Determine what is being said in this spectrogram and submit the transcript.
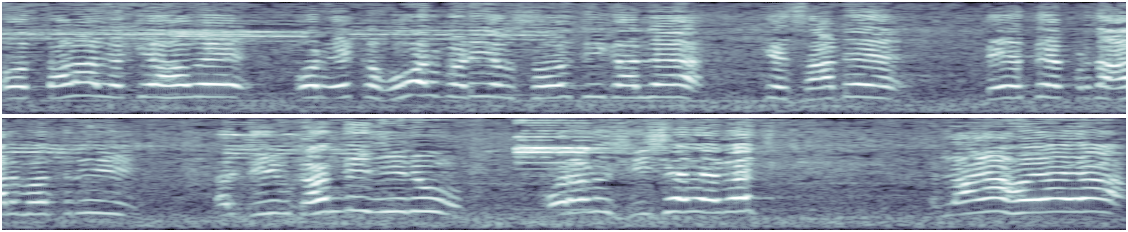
ਉਹ ਤਾਲਾ ਲੱਗਿਆ ਹੋਵੇ ਔਰ ਇੱਕ ਹੋਰ ਬੜੀ ਅਫਸੋਸ ਦੀ ਗੱਲ ਹੈ ਕਿ ਸਾਡੇ ਦੇਸ਼ ਦੇ ਪ੍ਰਧਾਨ ਮੰਤਰੀ ਰਾਜੀਵ ਗਾਂਧੀ ਜੀ ਨੂੰ ਉਹਨਾਂ ਨੂੰ ਸ਼ੀਸ਼ੇ ਦੇ ਵਿੱਚ ਲਾਇਆ ਹੋਇਆ ਆ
